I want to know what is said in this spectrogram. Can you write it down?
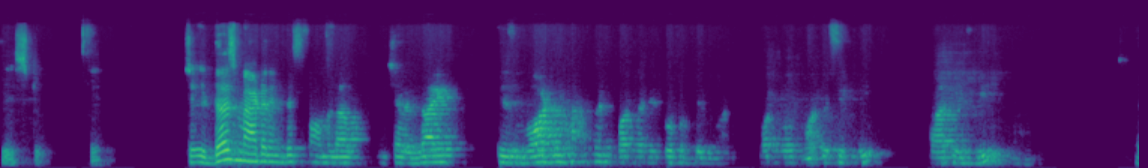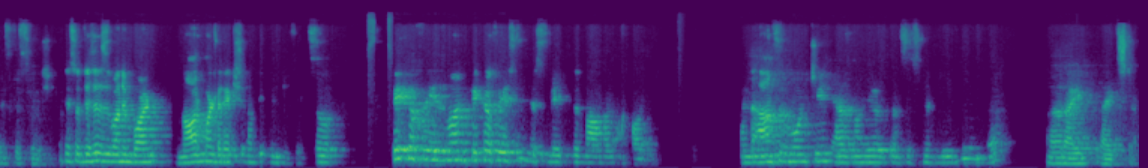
Phase two. Okay. So it does matter in this formula, which I will write, is what will happen, what will go from phase one, what, what, what basically Okay, so this is one important normal direction of the interface. So pick a phase one, pick a phase two, just make the normal according. And the answer won't change as long as you're consistently doing the uh, right, right step.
